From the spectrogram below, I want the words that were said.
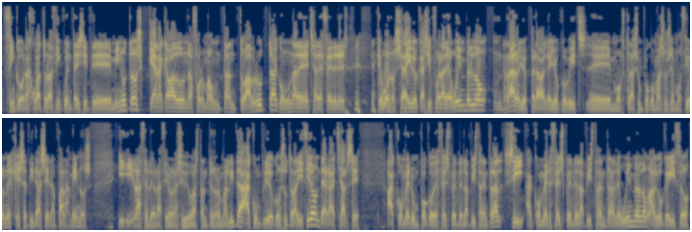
5 horas, 4 horas 57 minutos, que han acabado de una forma un tanto abrupta, con una derecha de Federer que, bueno, se ha ido casi fuera de Wimbledon. Raro, yo esperaba que Djokovic eh, mostrase un poco más sus emociones, que se tirase, era para menos. Y la celebración ha sido bastante normalita. Ha cumplido con su tradición de agacharse a comer un poco de césped de la pista central. Sí, a comer césped de la pista central de Wimbledon, algo que hizo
